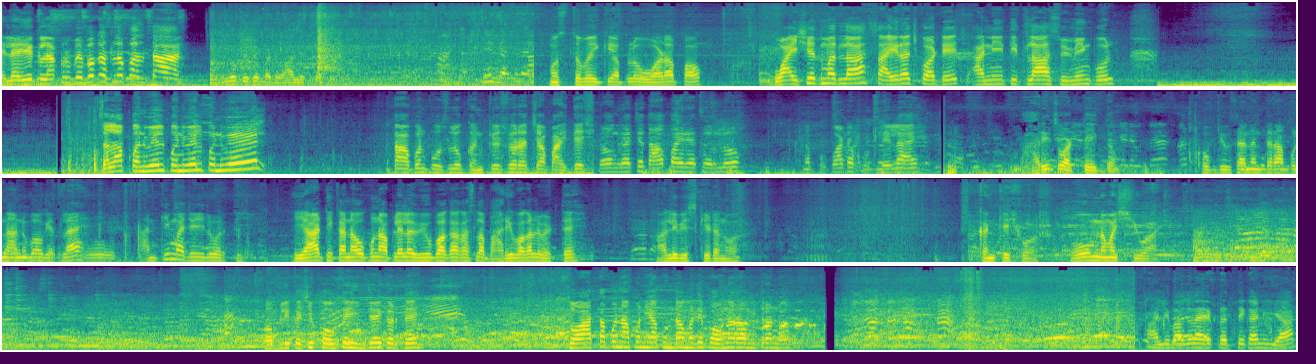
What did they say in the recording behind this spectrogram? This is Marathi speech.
आयला एक लाख रुपये बघ असलं पलतान. लोकेशन पाठव आले मस्त पैकी आपलं वडापाव. वायशेत मधला साईराज कॉटेज आणि तिथला स्विमिंग पूल चला पनवेल पनवेल पनवेल. आता आपण पोहोचलो कनकेश्वराच्या पायथ्याशी. डोंगराच्या दहा पायऱ्या चरलो ना फुपाटा फुटलेला आहे. भारीच वाटते एकदम. खूप दिवसानंतर आपण अनुभव घेतलाय. आणखी मजा येईल वरती. या ठिकाणावर पण आपल्याला व्ह्यू बघा कसला भारी बघायला भेटते आली बिस्किटांवर. कनकेश्वर. ओम नम शिवाय. पब्लिक कशी पोहते एन्जॉय करते. सो आता पण आपण या कुंडामध्ये पाहणार आहोत मित्रांनो. अलिबागला आहे प्रत्येकाने या.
